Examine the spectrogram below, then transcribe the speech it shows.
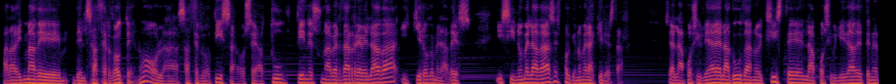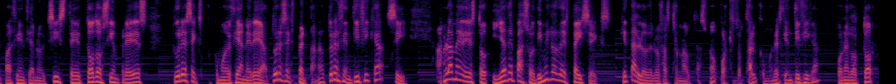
paradigma del sacerdote ¿no? o la sacerdotisa. O sea, tú tienes una verdad revelada y quiero que me la des. Y si no me la das es porque no me la quieres dar. O sea, la posibilidad de la duda no existe, la posibilidad de tener paciencia no existe, todo siempre es, tú eres, como decía Nerea, tú eres experta, ¿no? Tú eres científica, sí. Háblame de esto y ya de paso, dímelo de SpaceX, ¿qué tal lo de los astronautas? ¿no? Porque total, como eres científica, pone doctor,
